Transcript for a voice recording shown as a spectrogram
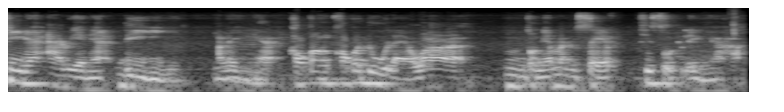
ที่เนี้ยแอเรียเนี้ยดีอะไรอย่างเงี้ยเขาก็เขาก็ดูแล้วว่าอืมตรงเนี้ยมันเซฟที่สุดอะไรอย่างเงี้ยค่ะ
